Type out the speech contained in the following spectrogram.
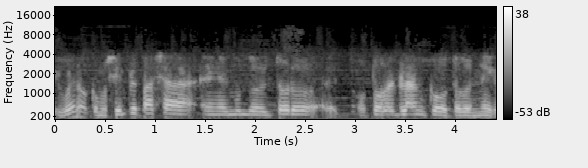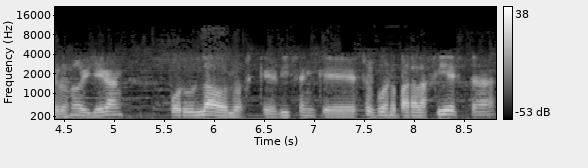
Y bueno, como siempre pasa en el mundo del toro, eh, o todo es blanco o todo es negro, ¿no? Y llegan, por un lado, los que dicen que esto es bueno para la fiesta,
